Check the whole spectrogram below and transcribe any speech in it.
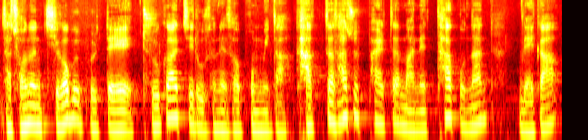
자, 저는 직업을 볼 때 두 가지를 우선해서 봅니다. 각자 사주팔자만의 타고난 내가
